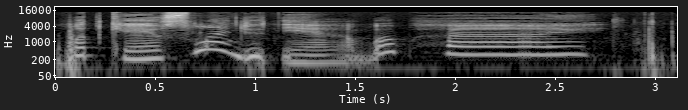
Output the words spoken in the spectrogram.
podcast selanjutnya. Bye bye.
